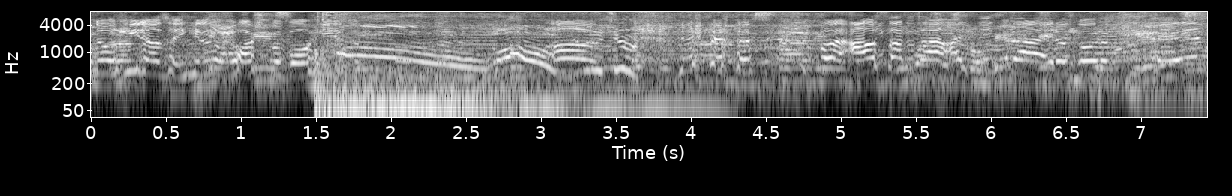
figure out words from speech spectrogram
No, he doesn't. He doesn't watch football. He's. Whoa! Whoa! Um, you but outside of that, I think that it'll go to PKs,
